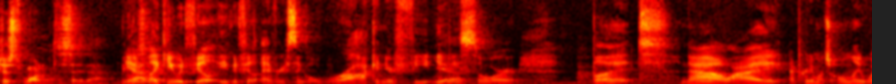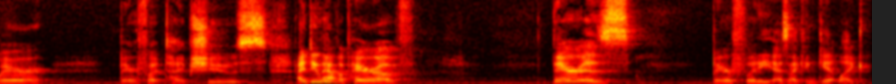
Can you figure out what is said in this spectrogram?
Just wanted to say that. Yeah, like you would feel you could feel every single rock in your feet would Yeah. be sore. But now I I pretty much only wear barefoot type shoes. I do have a pair of there is barefooty as I can get like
